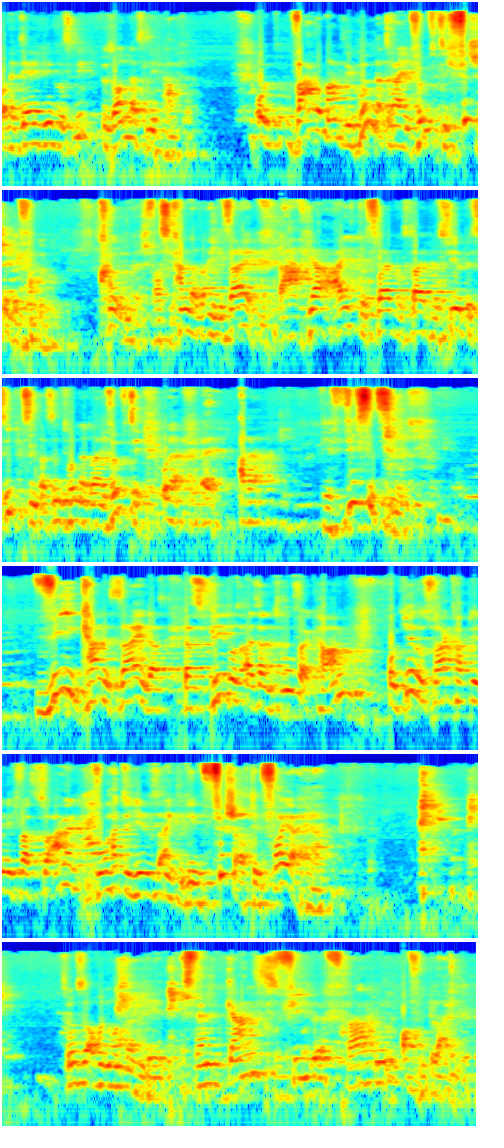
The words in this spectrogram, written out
Oder der Jesus lieb, besonders lieb hatte? Und warum haben sie 153 Fische gefangen? Komisch, was kann das eigentlich sein? Ach ja, 1 plus 2 plus 3 plus 4 bis 17, das sind 153. Oder, äh, aber wir wissen es nicht. Wie kann es sein, dass, dass Petrus, als er ans Ufer kam und Jesus fragt, habt ihr nicht was zu angeln? Wo hatte Jesus eigentlich den Fisch auf dem Feuer her? So ist es auch in unserem Leben. Es werden ganz viele Fragen offen bleiben.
